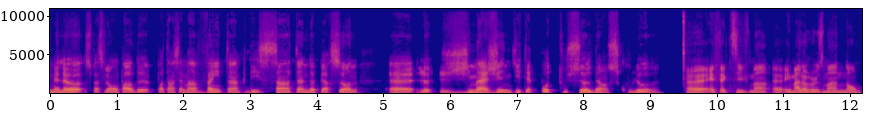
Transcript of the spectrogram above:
mais là, c'est parce que là, on parle de potentiellement 20 ans puis des centaines de personnes. Euh, là, j'imagine qu'il n'était pas tout seul dans ce coup-là. Euh, effectivement, euh, et malheureusement, non.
